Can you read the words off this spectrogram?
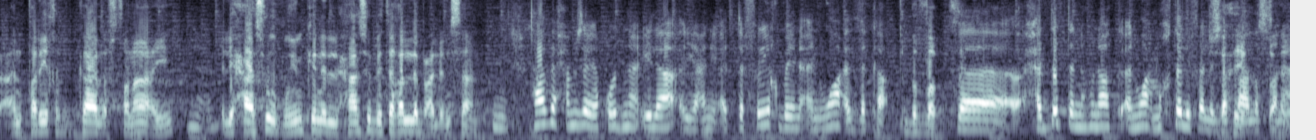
عن طريق الذكاء الاصطناعي نعم. لحاسوب ويمكن الحاسوب يتغلب على الإنسان. هذا حمزة يقودنا إلى يعني التفريق بين أنواع الذكاء. بالضبط. فحددت أن هناك أنواع مختلفة للذكاء صحيح الاصطناعي.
